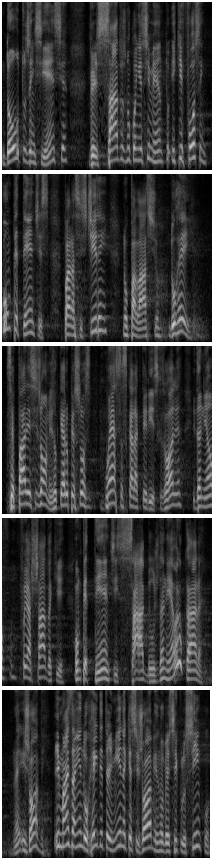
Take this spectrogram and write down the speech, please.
doutos em ciência, versados no conhecimento e que fossem competentes para assistirem no palácio do rei. Separe esses homens, eu quero pessoas com essas características. Olha, e Daniel foi achado aqui, competente, sábio. Daniel era o cara, né, e jovem. E mais ainda, o rei determina que esses jovens, no versículo 5,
